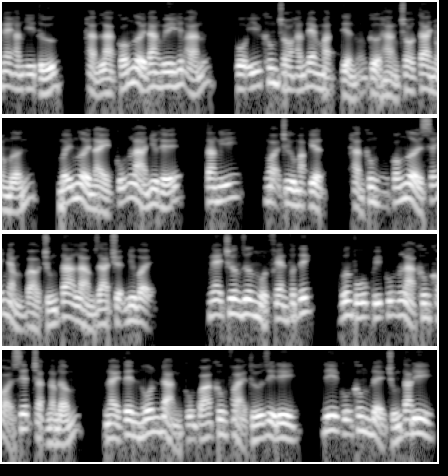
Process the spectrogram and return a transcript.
nghe hắn ý tứ, hẳn là có người đang uy hiếp hắn, cố ý không cho hắn đem mặt tiền cửa hàng cho ta nhóm lớn, mấy người này cũng là như thế, ta nghĩ, ngoại trừ Mặc kiệt, hẳn không có người sẽ nhằm vào chúng ta làm ra chuyện như vậy. Nghe trương dương một phen phân tích, vương phú quý cũng là không khỏi siết chặt nằm đấm, này tên hôn đản cũng quá không phải thứ gì đi đi cũng không để chúng ta đi,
